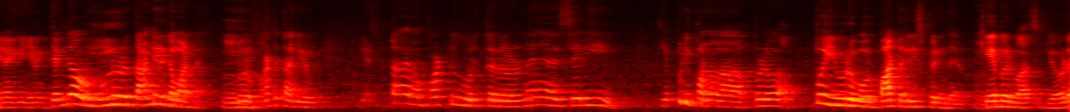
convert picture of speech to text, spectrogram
எனக்கு எனக்கு தெரிஞ்சா ஒரு முந்நூறு தாண்டி இருக்க மாட்டேன். முந்நூறு பாட்டு தாண்டி எட்டாயிரம் பாட்டு ஒருத்தர் சரி எப்படி பண்ணலாம்? அப்போ அப்போ இவரு ஒரு பாட்டு ரிலீஸ் பண்ணியிருந்தார். கேபர் வாசுகியோட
